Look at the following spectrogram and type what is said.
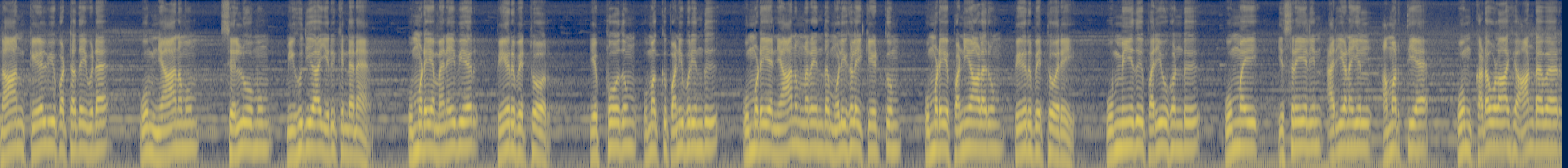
நான் கேள்விப்பட்டதை விட உம் ஞானமும் செல்வமும் மிகுதியாயிருக்கின்றன. உம்முடைய மனைவியர் பேறு பெற்றோர். எப்போதும் உமக்கு பணிபுரிந்து உம்முடைய ஞானம் நிறைந்த மொழிகளை கேட்கும் உம்முடைய பணியாளரும் பேறு பெற்றோரே. உம்மீது பரிவு கொண்டு உம்மை இஸ்ரேலின் அரியணையில் அமர்த்திய உம் கடவுளாகி ஆண்டவர்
